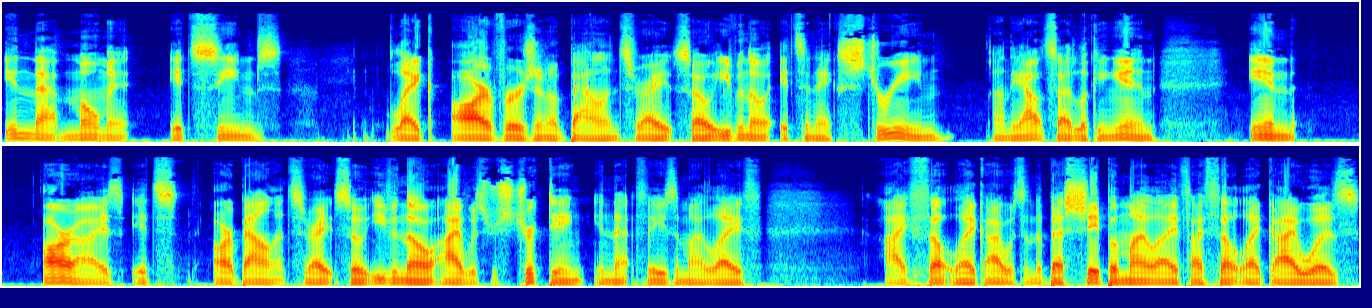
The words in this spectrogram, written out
in that moment, it seems like our version of balance, right? So even though it's an extreme on the outside looking in, in our eyes, it's our balance, right? So even though I was restricting in that phase of my life, I felt like I was in the best shape of my life. I felt like I was,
